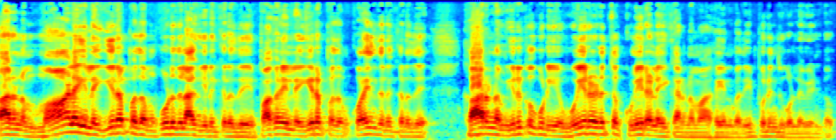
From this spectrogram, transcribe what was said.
காரணம் மாலையில் ஈரப்பதம் கூடுதலாக இருக்கிறது. பகலில் ஈரப்பதம் குறைந்து இருக்கிறது காரணம் இருக்கக்கூடிய உயரழுத்த குளிரலை காரணமாக என்பதை புரிந்து கொள்ள வேண்டும்.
